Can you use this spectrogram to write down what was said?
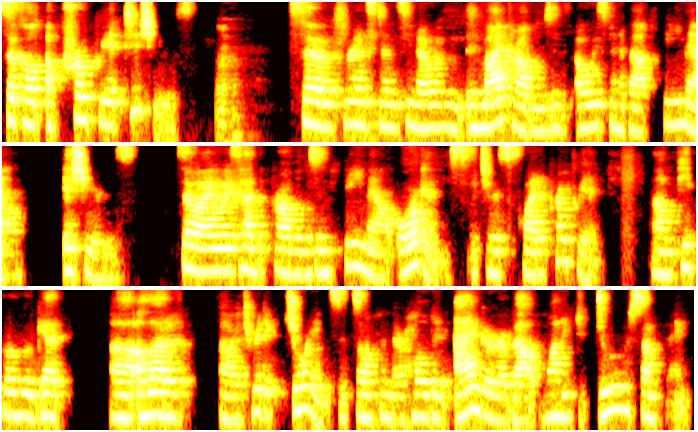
so-called appropriate tissues. Uh-huh. So, for instance, you know, in my problems, it's always been about female issues. So I always had the problems in female organs, which was quite appropriate. Um, people who get uh, a lot of arthritic joints, it's often they're holding anger about wanting to do something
